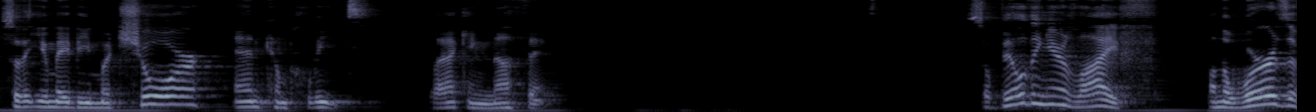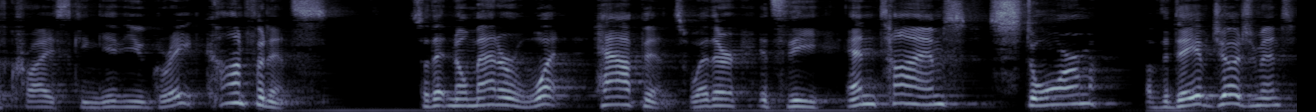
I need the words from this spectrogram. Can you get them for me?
so that you may be mature and complete, lacking nothing. So, building your life on the words of Christ can give you great confidence so that no matter what happens, whether it's the end times storm of the day of judgment,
